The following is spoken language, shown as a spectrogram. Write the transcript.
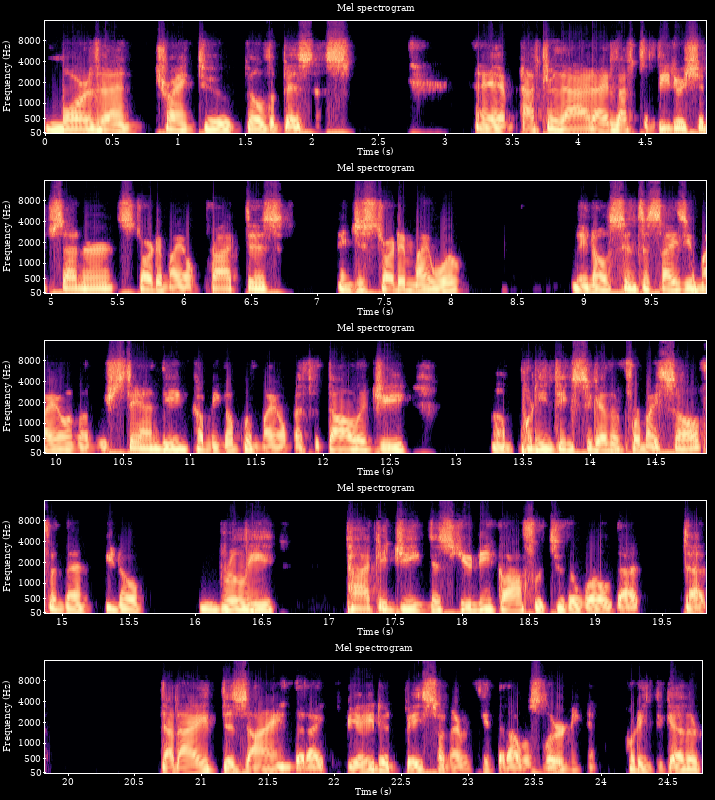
more than trying to build a business. And after that, I left the leadership center, started my own practice, and just started my you know, synthesizing my own understanding, coming up with my own methodology, um, putting things together for myself, and then you know, really packaging this unique offer to the world that that that I designed, that I created based on everything that I was learning and putting together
